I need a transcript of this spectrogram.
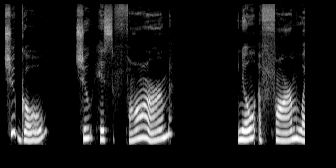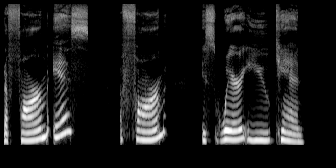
to go to his farm. You know, a farm, what a farm is? A farm is where you can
